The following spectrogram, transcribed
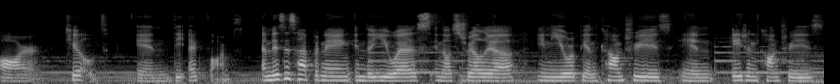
are killed in the egg farms. And this is happening in the US, in Australia, in European countries, in Asian countries.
